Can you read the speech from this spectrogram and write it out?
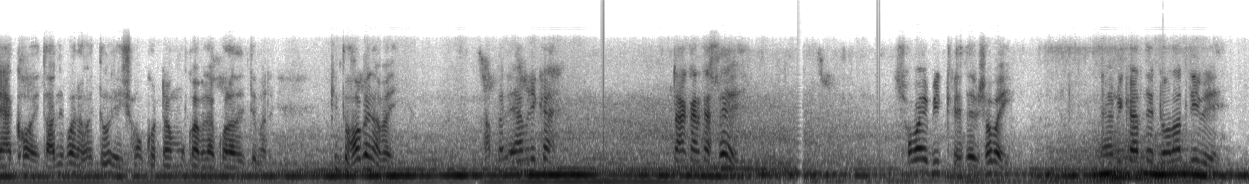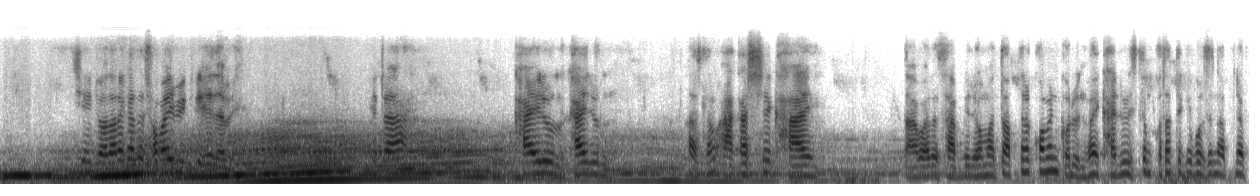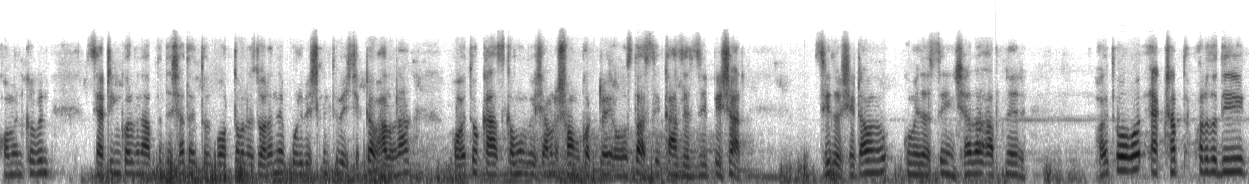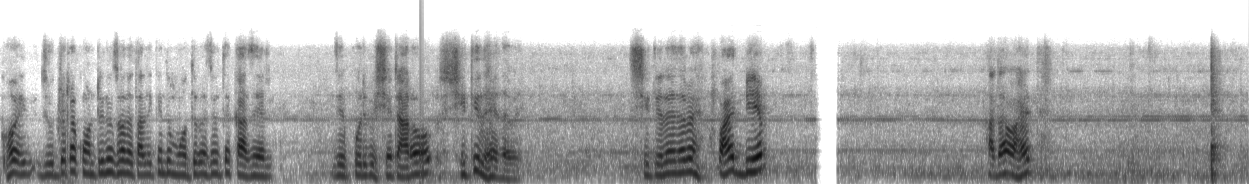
এক হয়, তাহলে পরে হয়তো এই সংকটটা মোকাবেলা করা যেতে পারে। কিন্তু হবে না ভাই। আপনার আমেরিকা টাকার কাছে সবাই বিক্রি হয়ে যাবে, সবাই। আমেরিকাতে ডলার দিবে, সেই ডলারের কাছে সবাই বিক্রি হয়ে যাবে। এটা খাইরুল খাইরুল আসলাম, আকাশে খায়। তারপরে সাব্বির রহমান, তো আপনারা কমেন্ট করবেন। ভাই খাইরুল ইসলাম কোথা থেকে বলছেন? আপনারা কমেন্ট করবেন সেটিং করবেন আপনাদের সাথে। তো বর্তমানে জরানের পরিবেশ কিন্তু বেশি একটা ভালো না। হয়তো কাজ কামও বেশি, আমরা সংকটের অবস্থা আছে, কাজের যে পেশার ছিল সেটাও কমে যাচ্ছে। ইনশাল্লাহ আপনার হয়তো এক সপ্তাহ পরে যদি হয়, যুদ্ধটা কন্টিনিউ চলে, তাহলে কিন্তু মধ্যপ্রাচ্যতে কাজের যে পরিবেশ, সেটা আরও শিথিল হয়ে যাবে। শিথিল হয়ে যাবে। Wahed B M? আদা ওয়াহেদ?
